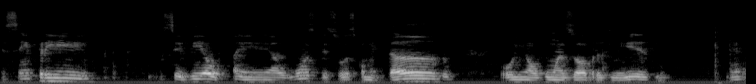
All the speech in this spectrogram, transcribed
é sempre você vê é, algumas pessoas comentando, ou em algumas obras mesmo, né,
